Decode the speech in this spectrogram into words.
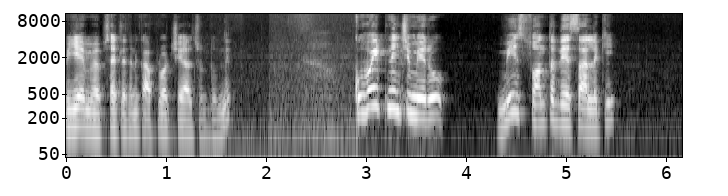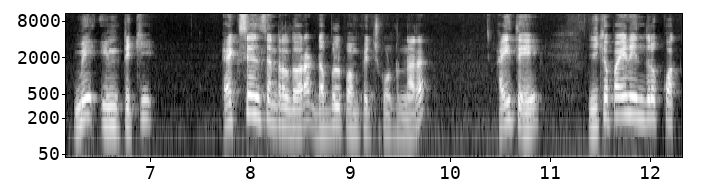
పిఎం వెబ్సైట్లో కనుక అప్లోడ్ చేయాల్సి ఉంటుంది. కువైట్ నుంచి మీరు మీ సొంత దేశాలకి మీ ఇంటికి ఎక్స్చేంజ్ సెంటర్ల ద్వారా డబ్బులు పంపించుకుంటున్నారా? అయితే ఇకపైన ఇందులో కొత్త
